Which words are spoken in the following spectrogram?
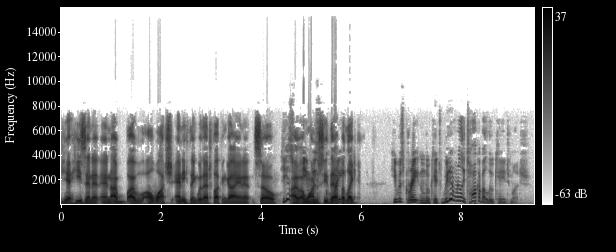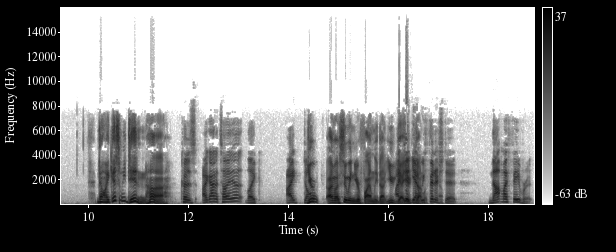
Yeah, he's in it, and I, I I'll watch anything with that fucking guy in it. So He's- I, I he wanted to see that, but like, He was great in Luke Cage. We didn't really talk about Luke Cage much no, I guess we didn't, huh? because I got to tell you, like, I don't. You're, I'm assuming you're finally done. You, yeah, I did. Yeah, we finished it. Not my favorite.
